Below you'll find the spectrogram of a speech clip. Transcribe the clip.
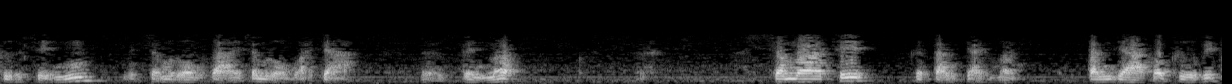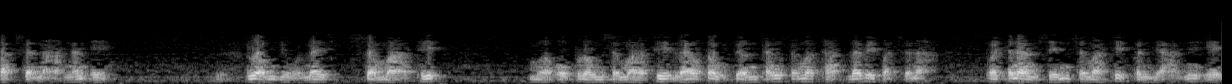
คือศีล สำรวมกายสำรวมวาจาเป็นมรรคสมาธิคือตั้งใจมัน่นปัญญาก็คือวิปัสสนานั่นเอง รวมอยู่ในสมาธิเมื่ออบรมสมาธิแล้วต้องเจริญทั้งสมถะและวิปัสสนา เพราะฉะนั้นศีลสมาธิปัญญานี่เอง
